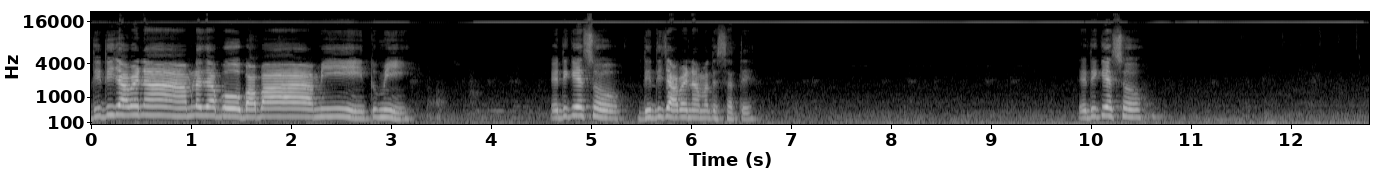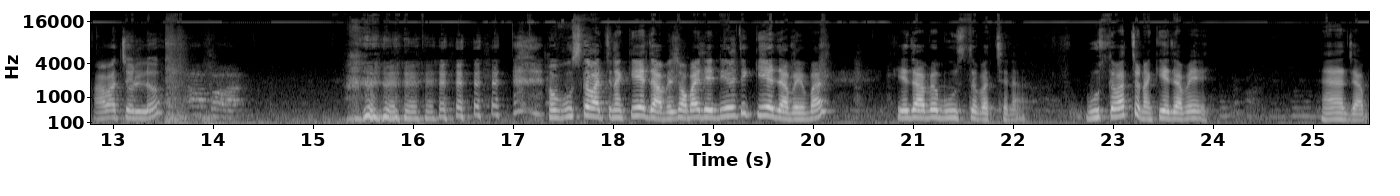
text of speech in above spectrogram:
দিদি যাবে না আমরা যাব। বাবা আমি তুমি। এদিকে এসো। দিদি যাবে না আমাদের সাথে। এদিকে এসো। আবার চলল। বুঝতে পারছে না কে যাবে। সবাই রেডি হয়েছে? কে যাবে এবার? কে যাবে বুঝতে পারছে না। বুঝতে পারছ না কে যাবে? হ্যাঁ যাব।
